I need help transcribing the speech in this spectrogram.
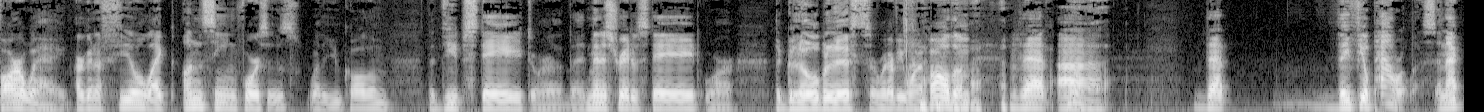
far away are going to feel like unseen forces, whether you call them the deep state or the administrative state or the globalists or whatever you want to call them, that uh, that they feel powerless. And that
